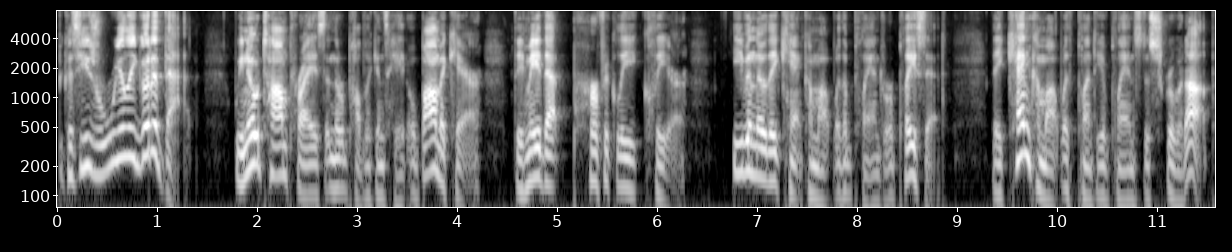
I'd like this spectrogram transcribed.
because he's really good at that. We know Tom Price and the Republicans hate Obamacare. They've made that perfectly clear, even though they can't come up with a plan to replace it. They can come up with plenty of plans to screw it up,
